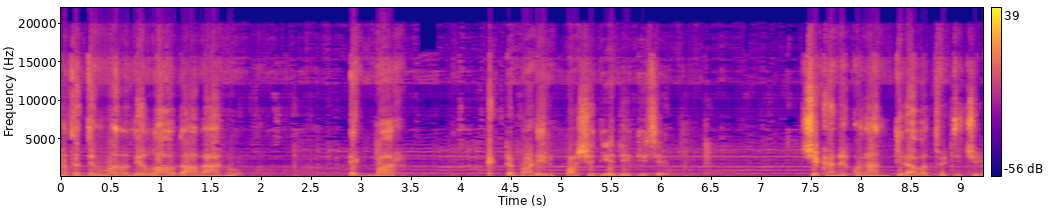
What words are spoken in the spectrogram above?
হাতে উমর রদি আল্লাহ আনু একবার একটা বাড়ির পাশে দিয়ে যেতেছে সেখানে কোরআন তিলাবাত হইতেছিল।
